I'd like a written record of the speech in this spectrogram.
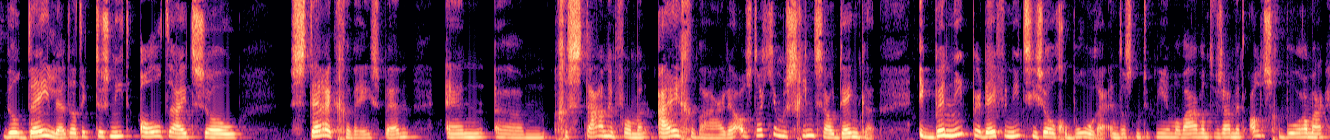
wil delen. Dat ik dus niet altijd zo sterk geweest ben en um, gestaan heb voor mijn eigen waarde, als dat je misschien zou denken. Ik ben niet per definitie zo geboren. En dat is natuurlijk niet helemaal waar, want we zijn met alles geboren. Maar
